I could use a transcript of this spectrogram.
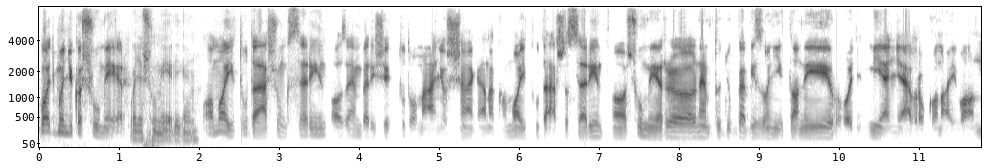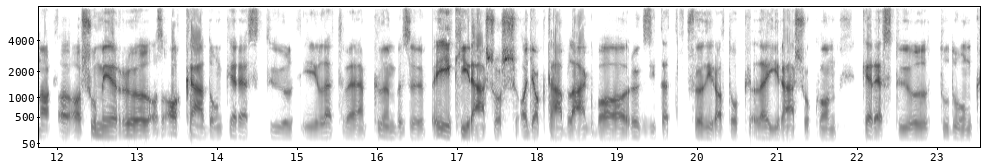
Vagy mondjuk a sumér. Vagy a sumér, igen. A mai tudásunk szerint, az emberiség tudományosságának a mai tudása szerint a sumérről nem tudjuk bebizonyítani, hogy milyen nyelvrokonai vannak. A, a sumérről az akkádon keresztül, illetve különböző ékírásos agyaktáblákba rögzített föliratok, leírásokon keresztül tudunk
